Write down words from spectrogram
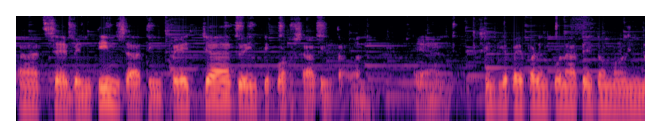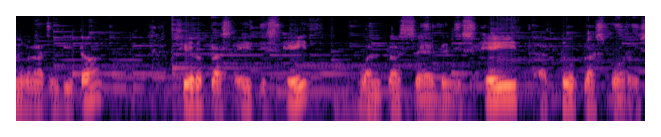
at 17 sa ating petsa, 24 sa ating taon. Ayan. Simplify pa rin po natin itong mga numero natin dito. 0 plus 8 is 8, 1 plus 7 is 8, at 2 plus 4 is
